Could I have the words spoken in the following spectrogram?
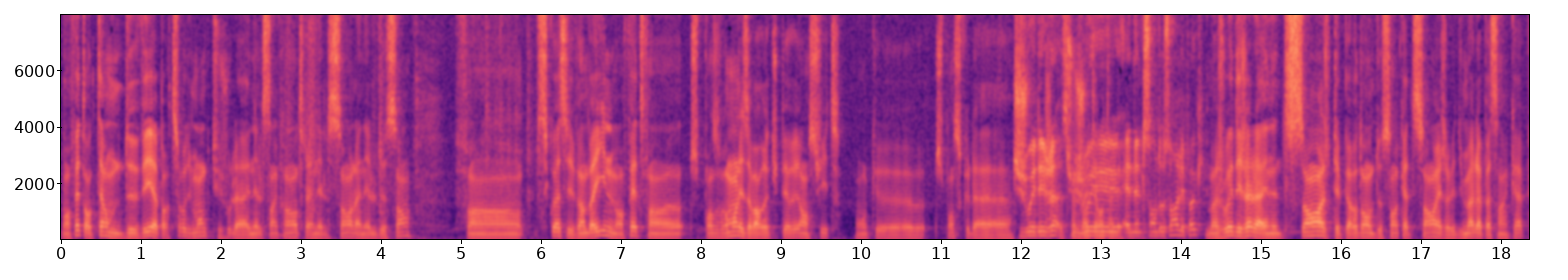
Mais en fait, en termes de V, à partir du moment que tu joues la NL50, la NL100, la NL200, enfin, c'est quoi C'est 20 buy-in, mais en fait, enfin, je pense vraiment les avoir récupérés ensuite. Donc, euh, je pense que la. Tu jouais déjà, tu jouais rentable. NL 100 200 à l'époque? Bah, jouais déjà la NL100, j'étais perdant en 200, 400 et j'avais du mal à passer un cap.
